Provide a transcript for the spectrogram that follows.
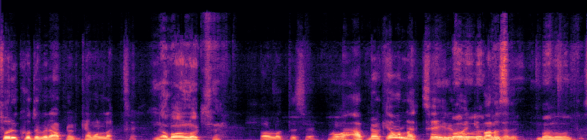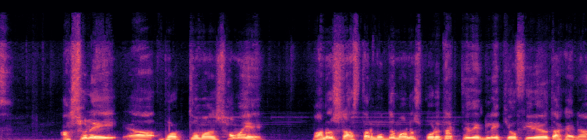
শরীর হতে পেরে আপনার কেমন লাগছে? না ভালো লাগছে। ভালো লাগতেছে। আপনার কেমন লাগছে? এরকম একটি ভালো কাজে ভালো লাগতেছে। আসলেই বর্তমান সময়ে মানুষ রাস্তার মধ্যে মানুষ পড়ে থাকতে দেখলে কেউ ফিরেও তাকায় না।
